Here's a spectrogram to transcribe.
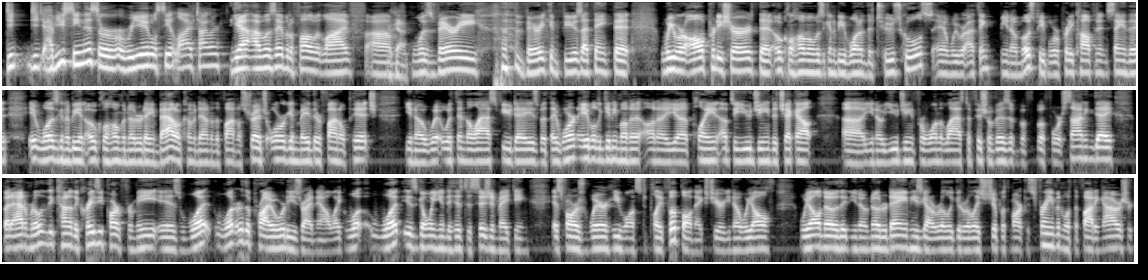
did, did have you seen this or, or, were you able to see it live, Tyler? Yeah, I was able to follow it live. Um, okay. Was very, very confused. I think that we were all pretty sure that Oklahoma was going to be one of the two schools, and we were. I think you know most people were pretty confident in saying that it was going to be an Oklahoma Notre Dame battle coming down to the final stretch. Oregon made their final pitch, you know, w- within the last few days, but they weren't able to get him on a on a uh, plane up to Eugene to check out uh, you know, Eugene for one last official visit before signing day. But Adam, really, the kind of the crazy part for me is what what are the priorities right now? Like what what is going into his decision making as far as where he wants to play football next year? You know, we all we all know that you know Notre Dame. He's got a really good relationship with Marcus Freeman. What the Fighting Irish are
